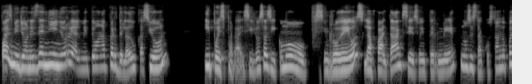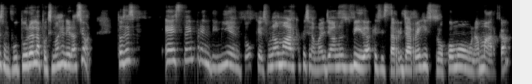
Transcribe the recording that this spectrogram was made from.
pues millones de niños realmente van a perder la educación y pues para decirlos así como pues, sin rodeos, la falta de acceso a Internet nos está costando pues un futuro de la próxima generación. Entonces, este emprendimiento, que es una marca que se llama El Llanos Vida, que se está, ya registró como una marca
